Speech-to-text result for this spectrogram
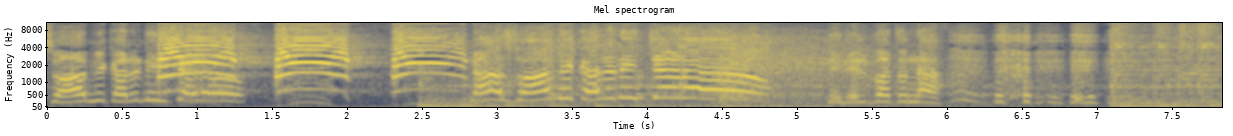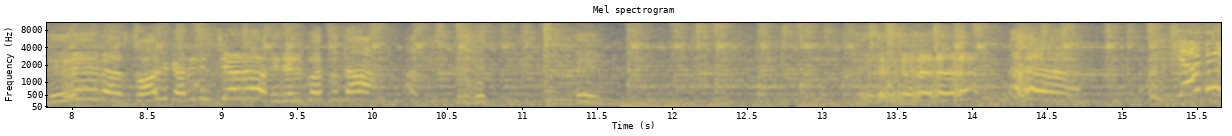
స్వామి కరుణించాడు. నా స్వామి కరుణించాడు. నేను వెళ్ళిపోతున్నా. ఏ, నా స్వామి కరుణించాడు. నేను వెళ్ళిపోతున్నా. ఏమండి?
